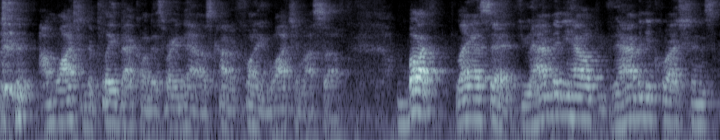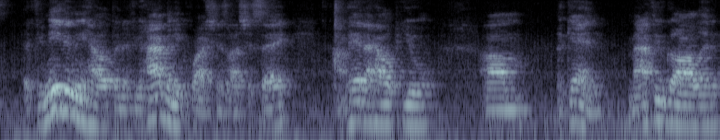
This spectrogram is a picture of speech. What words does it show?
I'm watching the playback on this right now. It's kind of funny watching myself. But, like I said, if you have any help, if you have any questions, if you need any help, and if you have any questions, I should say, I'm here to help you. Um, again, Matthew Garland,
